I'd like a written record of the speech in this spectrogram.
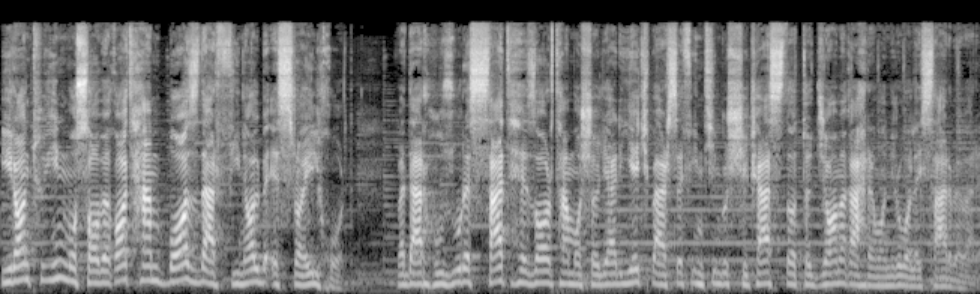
ایران تو این مسابقات هم باز در فینال به اسرائیل خورد. و در حضور 100 هزار تماشاگر یک برسف این تیم رو شکست داد تا جام قهرمانی رو بالای سر ببره.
